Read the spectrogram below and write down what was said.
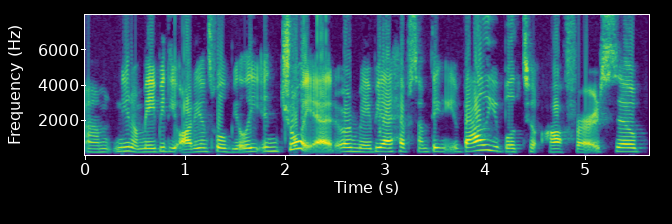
um, you know, maybe the audience will really enjoy it, or maybe I have something valuable to offer. So,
